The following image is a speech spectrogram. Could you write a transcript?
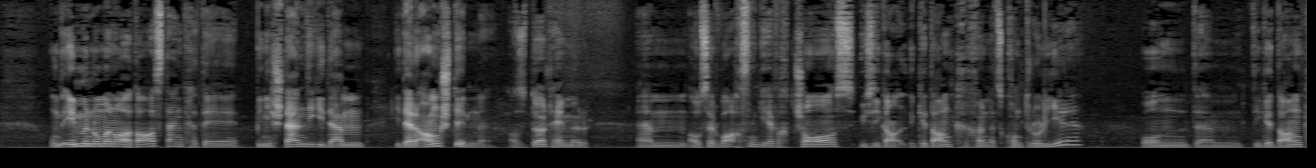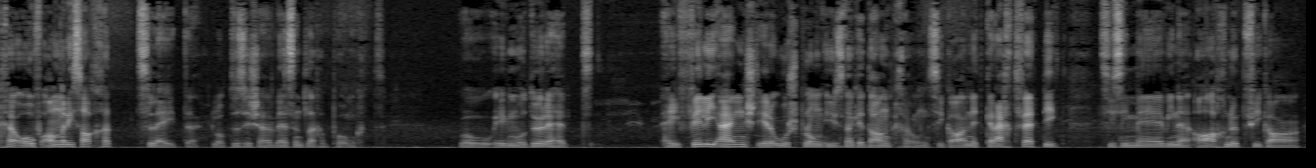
und immer nur noch an das denke, dann bin ich ständig in, dem, in dieser Angst drin. Also dort haben wir ähm, als Erwachsene einfach die Chance, unsere Gedanken können zu kontrollieren und ähm, die Gedanken auch auf andere Sachen zu leiten. Ich glaube, das ist ein wesentlicher Punkt. Wo irgendwo durch hat haben viele Ängste ihren Ursprung in unseren Gedanken und sind gar nicht gerechtfertigt. Sie sind mehr wie eine Anknüpfung an,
